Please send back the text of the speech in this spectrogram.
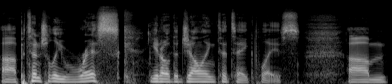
uh, potentially risk, you know, the gelling to take place. Um,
